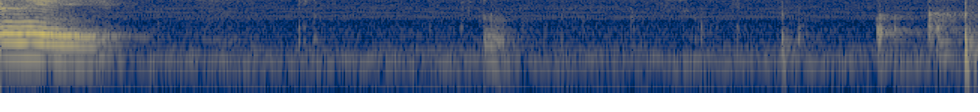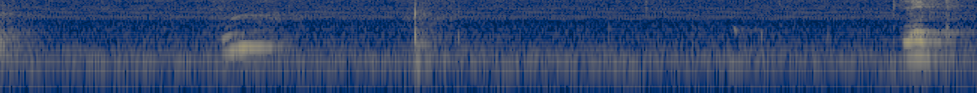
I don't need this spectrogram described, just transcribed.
A. Red.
